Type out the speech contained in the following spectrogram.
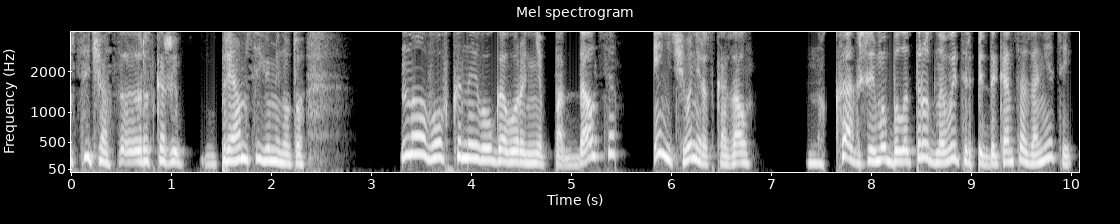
«Сейчас расскажи, прямо сию минуту». Но Вовка на его уговоры не поддался и ничего не рассказал. Но как же ему было трудно вытерпеть до конца занятий.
